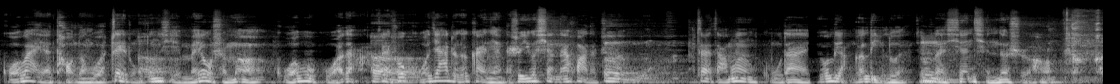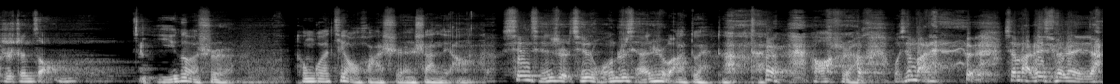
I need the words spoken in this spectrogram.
国外也讨论过这种东西，没有什么国不国的。再说国家这个概念是一个现代化的产物，在咱们古代有两个理论，就是在先秦的时候，可是真早。一个是通过教化使人善良啊，先秦是秦始皇之前是吧？啊对对对，好，是啊，我先把这先把这确认一下。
